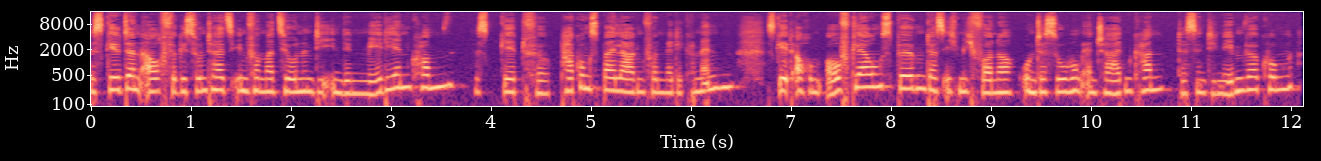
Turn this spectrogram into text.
Das gilt dann auch für Gesundheitsinformationen, die in den Medien kommen. Es geht für Packungsbeilagen von Medikamenten. Es geht auch um Aufklärungsbögen, dass ich mich vor einer Untersuchung entscheiden kann. Das sind die Nebenwirkungen,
